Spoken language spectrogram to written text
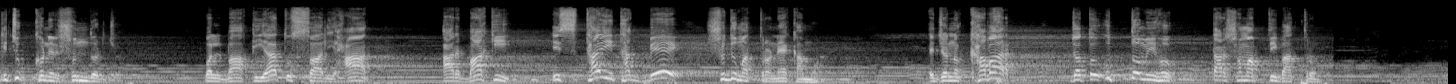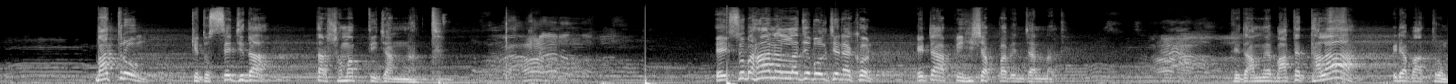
কিছুক্ষণের সৌন্দর্য। বল বাকিয়াতুসালি হাত আর বাকি স্থায়ী থাকবে শুধুমাত্র ন্যাকামল। এজন্য খাবার যত উত্তমই হোক, তার সমাপ্তি বাথরুম। বাথরুম কিন্তু সেজদা, তার সমাপ্তি জান্নাত। এই সুবহান আল্লাহ যে বলছেন এখন, এটা আপনি হিসাব পাবেন জান্নাতে। কিন্তু আমি বাতের থালা, এটা বাথরুম।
